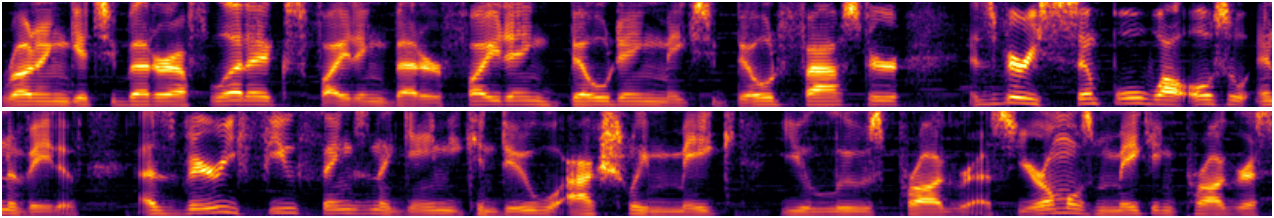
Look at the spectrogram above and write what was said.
Running gets you better athletics, fighting better fighting, building makes you build faster, it's very simple while also innovative, as very few things in the game you can do will actually make you lose progress. You're almost making progress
